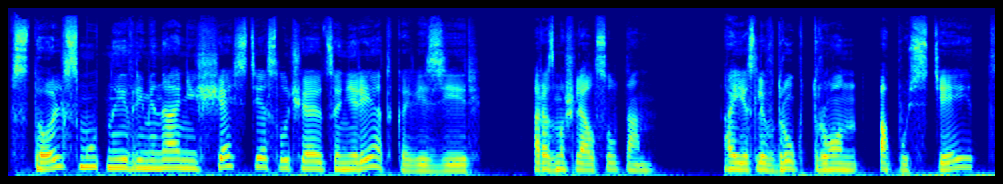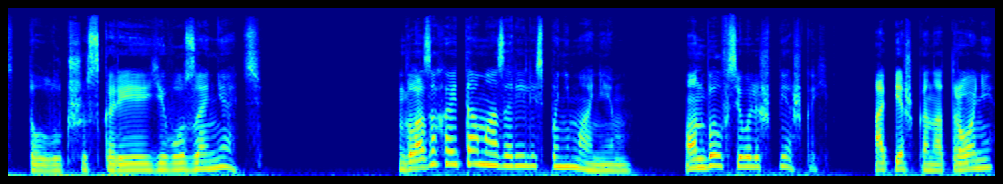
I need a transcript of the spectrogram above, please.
«В столь смутные времена несчастья случаются нередко, визирь», — размышлял султан. «А если вдруг трон опустеет, то лучше скорее его занять». Глаза Хайтама озарились пониманием. Он был всего лишь пешкой, а пешка на троне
